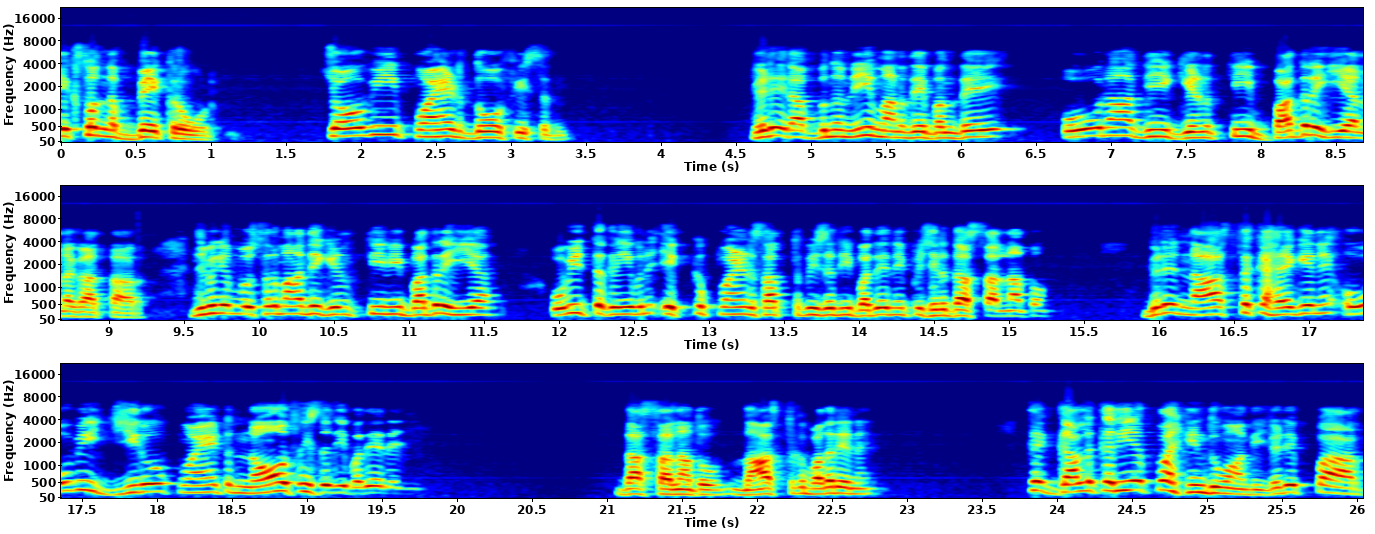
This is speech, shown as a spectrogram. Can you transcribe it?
190 ਕਰੋੜ 24.2 ਫੀਸਦੀ। ਜਿਹੜੇ ਰੱਬ ਨੂੰ ਨਹੀਂ ਮੰਨਦੇ ਬੰਦੇ, ਉਹਨਾਂ ਦੀ ਗਿਣਤੀ ਵੱਧ ਰਹੀ ਆ ਲਗਾਤਾਰ। ਜਿਵੇਂ ਕਿ ਮੁਸਲਮਾਨਾਂ ਦੀ ਗਿਣਤੀ ਵੀ ਵੱਧ ਰਹੀ ਆ, ਉਹ ਵੀ ਤਕਰੀਬਨ 1.7 ਫੀਸਦੀ ਵਧੇ ਨੇ ਪਿਛਲੇ 10 ਸਾਲਾਂ ਤੋਂ। ਜਿਹੜੇ ਨਾਸਤਕ ਹੈਗੇ ਨੇ, ਉਹ ਵੀ 0.9 ਫੀਸਦੀ ਵਧੇ ਨੇ ਜੀ। 10 ਸਾਲਾਂ ਤੋਂ ਨਾਸਤਕ ਵੱਧ ਰਹੇ ਨੇ। ਤੇ ਗੱਲ ਕਰੀਏ ਆਪਾਂ ਹਿੰਦੂਆਂ ਦੀ, ਜਿਹੜੇ ਭਾਰਤ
